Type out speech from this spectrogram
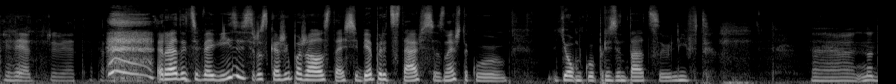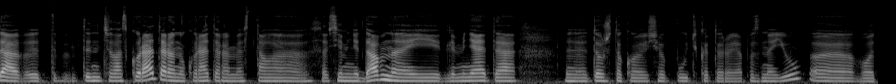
Привет, привет. Рада, Рада тебя видеть. Расскажи, пожалуйста, о себе, представься, знаешь, такую емкую презентацию, лифт. Э, ну да, э, ты, ты начала с куратора, но куратором я стала совсем недавно, и для меня это э, тоже такой еще путь, который я познаю. Вот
